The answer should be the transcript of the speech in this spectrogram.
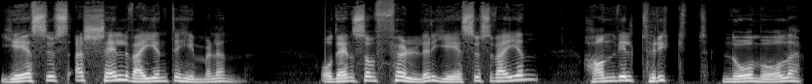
Jesus er selv veien til himmelen, og den som følger Jesusveien, han vil trygt nå målet.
